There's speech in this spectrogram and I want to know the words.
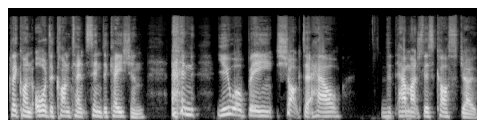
click on order content syndication, and you will be shocked at how how much this costs, Joe.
